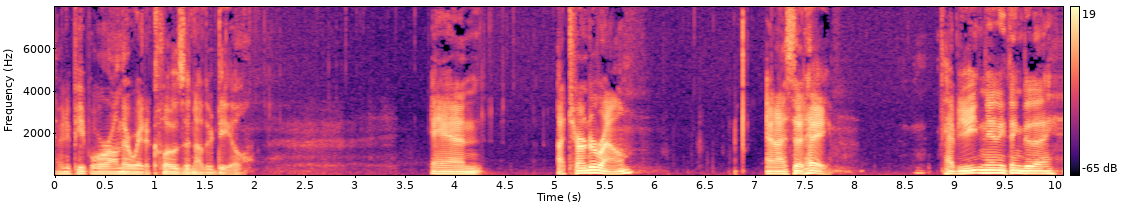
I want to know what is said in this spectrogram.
How many people were on their way to close another deal? And I turned around and I said, Hey, have you eaten anything today?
